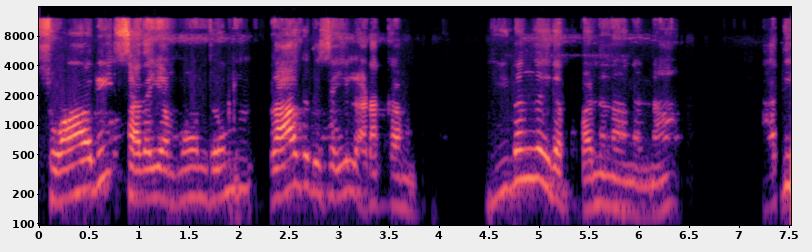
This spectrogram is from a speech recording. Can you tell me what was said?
சுவாதி சதயம் மூன்றும் ராகு திசையில் அடக்கம். இவங்க இத பண்ணுனாங்கன்னா அதி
